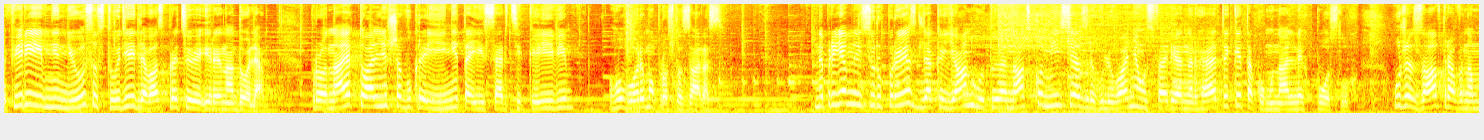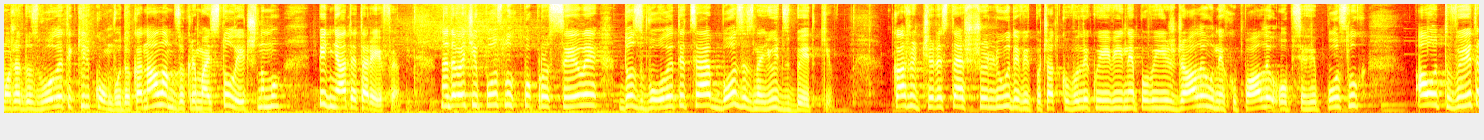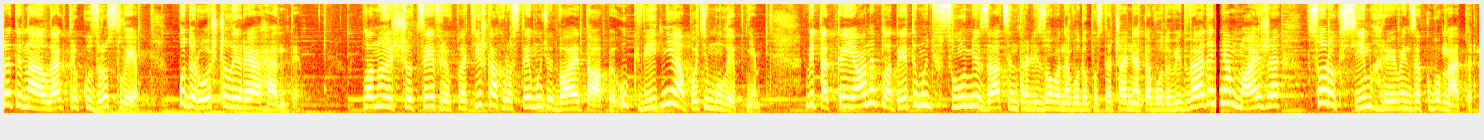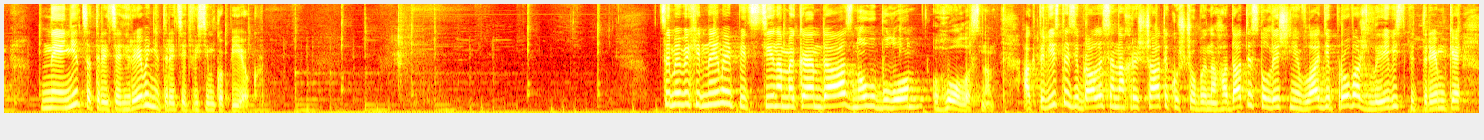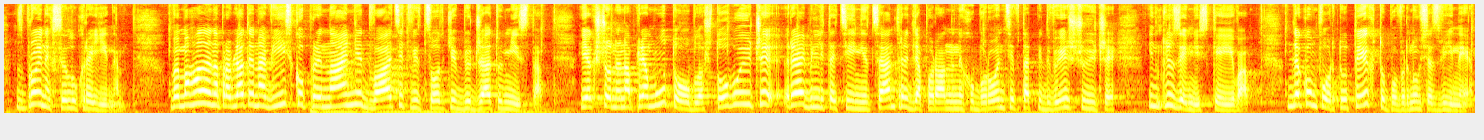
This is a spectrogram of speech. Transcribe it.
Ефірі Evening News у студії для вас працює Ірина Доля. Про найактуальніше в Україні та її серці Києві говоримо просто зараз. Неприємний сюрприз для киян готує Нацкомісія з регулювання у сфері енергетики та комунальних послуг. Уже завтра вона може дозволити кільком водоканалам, зокрема й столичному, підняти тарифи. Надавачі послуг попросили дозволити це, бо зазнають збитків. Кажуть, через те, що люди від початку великої війни повиїжджали, у них упали обсяги послуг. А от витрати на електрику зросли, подорожчали реагенти. Планують, що цифри в платіжках ростимуть у два етапи у квітні, а потім у липні. Відтак кияни платитимуть в сумі за централізоване водопостачання та водовідведення майже 47 гривень за кубометр. Нині це 30 гривень і 38 копійок. Цими вихідними під стінами КМДА знову було голосно. Активісти зібралися на хрещатику, щоб нагадати столичній владі про важливість підтримки збройних сил України. Вимагали направляти на військо принаймні 20% бюджету міста. Якщо не напряму, то облаштовуючи реабілітаційні центри для поранених оборонців та підвищуючи інклюзивність Києва для комфорту тих, хто повернувся з війни.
